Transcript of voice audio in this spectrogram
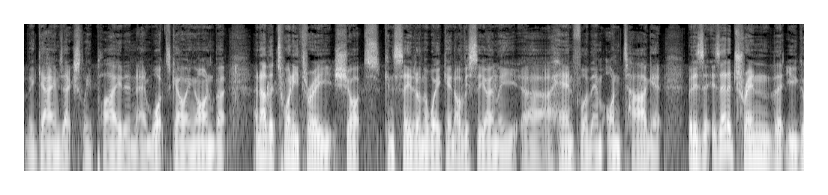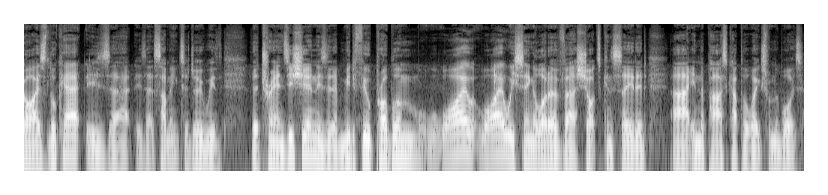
the game's actually played and, and what's going on. But another 23 shots conceded on the weekend, obviously only uh, a handful of them on target. But is, is that a trend that you guys look at? Is, is that something to do with the transition? Is it a midfield problem? Why, why are we seeing a lot of uh, shots conceded uh, in the past couple of weeks from the boys?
